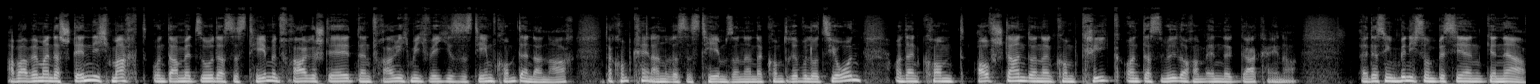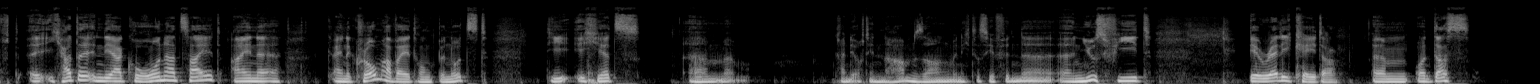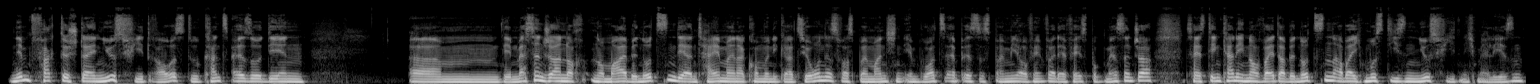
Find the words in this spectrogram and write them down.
Aber wenn man das ständig macht und damit so das System in Frage stellt, dann frage ich mich, welches System kommt denn danach? Da kommt kein anderes System, sondern da kommt Revolution und dann kommt Aufstand und dann kommt Krieg und das will doch am Ende gar keiner. Äh, deswegen bin ich so ein bisschen genervt. Äh, ich hatte in der Corona-Zeit eine, eine Chrome-Erweiterung benutzt, die ich jetzt, ähm, kann dir auch den Namen sagen, wenn ich das hier finde, äh, Newsfeed Eradicator. Ähm, und das nimmt faktisch dein Newsfeed raus. Du kannst also den, ähm, den Messenger noch normal benutzen, der ein Teil meiner Kommunikation ist, was bei manchen eben WhatsApp ist, ist bei mir auf jeden Fall der Facebook Messenger. Das heißt, den kann ich noch weiter benutzen, aber ich muss diesen Newsfeed nicht mehr lesen.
